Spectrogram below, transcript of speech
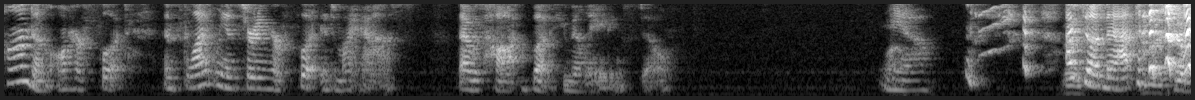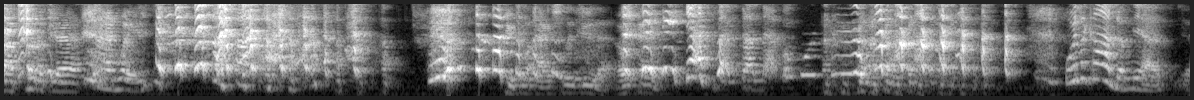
condom on her foot and slightly inserting her foot into my ass. That was hot but humiliating still. Wow. Yeah. I've done I'm that. shove my foot up your ass sideways. People actually do that. Okay. yes, I've done that before too. With a condom, yes. yeah.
